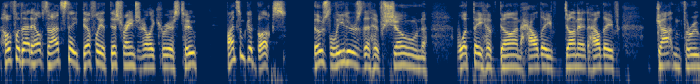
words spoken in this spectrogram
hopefully that helps. And I'd say definitely at this range in early careers too, find some good books those leaders that have shown what they have done, how they've done it, how they've gotten through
